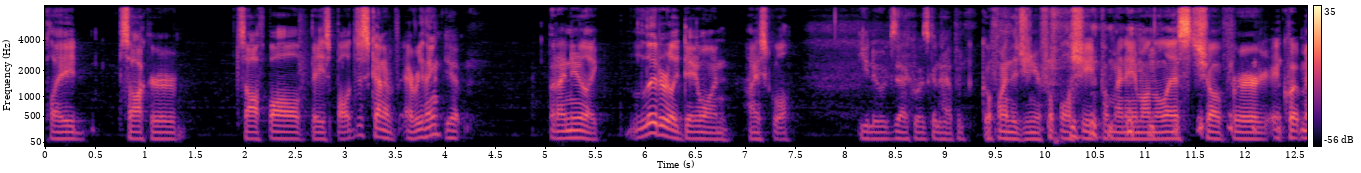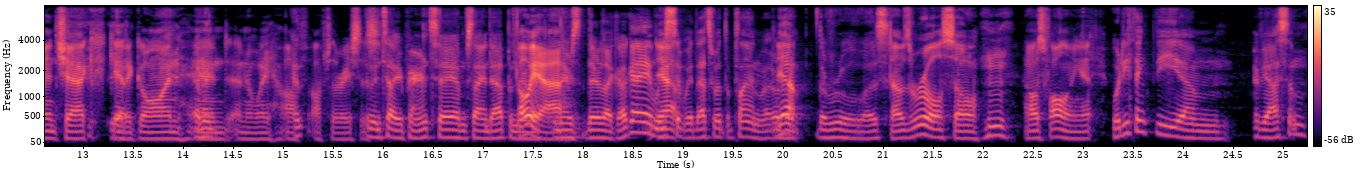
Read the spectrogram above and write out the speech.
played soccer, softball, baseball, just kind of everything. Yep. But I knew like literally day one high school, You knew exactly what was going to happen. Go find the junior football sheet, put my name on the list, show up for equipment check, get Yeah. it going, then- and and, away off off to the races. And then tell your parents, "Hey, I'm signed up." And they're Oh, like- yeah. and there's, they're like, "Okay, we Yeah. said, that's what the plan was, Yeah. the, the rule was." that was the rule, so Hmm. I was following it. What do you think the? Um, have you asked them,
